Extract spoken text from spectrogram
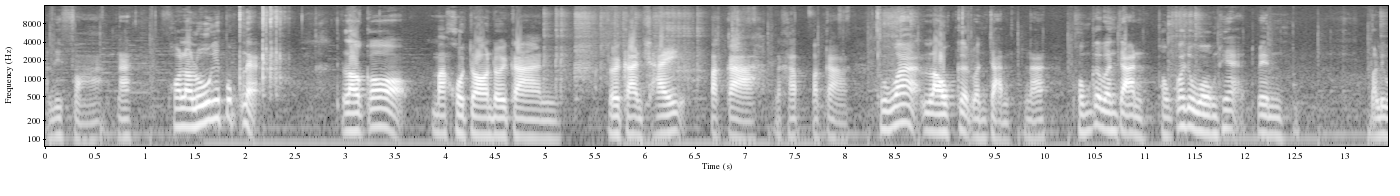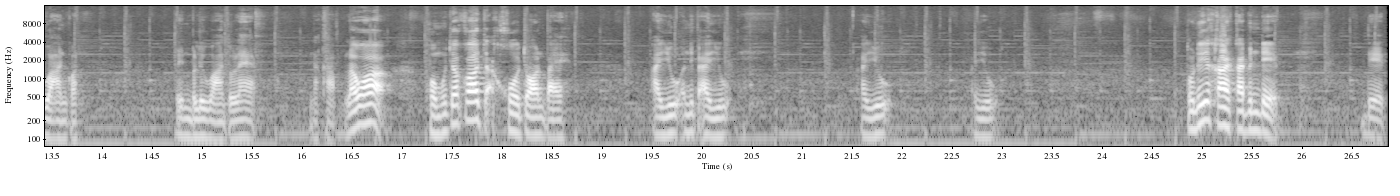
อันนี้ฟ้านะพอเรารู้งี้ปุ๊บเนี่ยเราก็มาโคจรโดยการโดยการใช้ปากกานะครับปากกา ถือว่าเราเกิดวันจันทร์นะ ผมเกิดวันจันทร์ ผมก็จะวงที่เนี่ยเป็นบริวารก่อน เป็นบริวารตัวแรกนะครับ แล้วก็ผมก็จะก็จะโคจรไปอายุ อันนี้เป็นอายุ อายุ อายุ ตัวนี้จะกลายกลายเป็นเดทเดท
